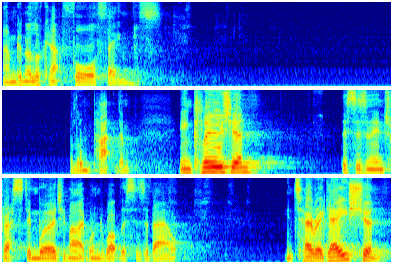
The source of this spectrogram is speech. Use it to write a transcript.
I'm going to look at four things. I'll unpack them. Inclusion. This is an interesting word. You might wonder what this is about interrogation.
